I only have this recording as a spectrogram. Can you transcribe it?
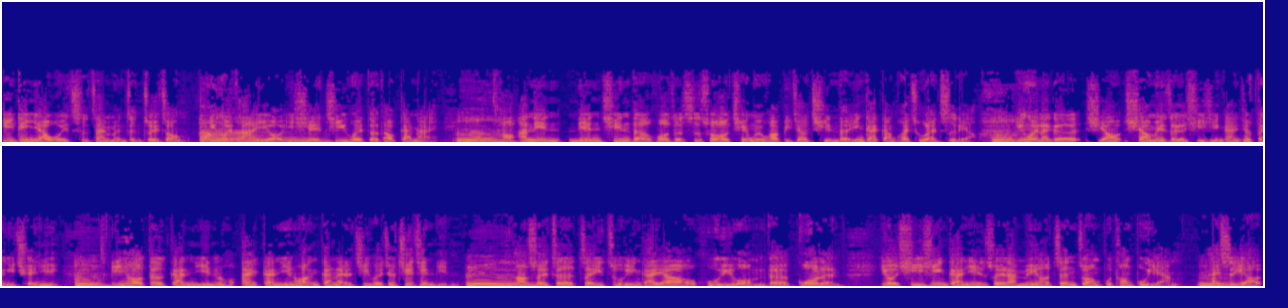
一定要维持在门诊追踪，因为他有一些机会得到肝癌。嗯好，啊年年轻的或者是说纤维化比较轻的，应该赶快出来治疗。嗯因为那个消消灭这个 C 型肝炎就等于痊愈，嗯以后得肝硬化哎肝硬化跟肝癌的机会就接近零。嗯，好，所以这这一组应该要呼吁我们的国人，有 C 型肝炎虽然没有症状、不痛不痒，还是要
